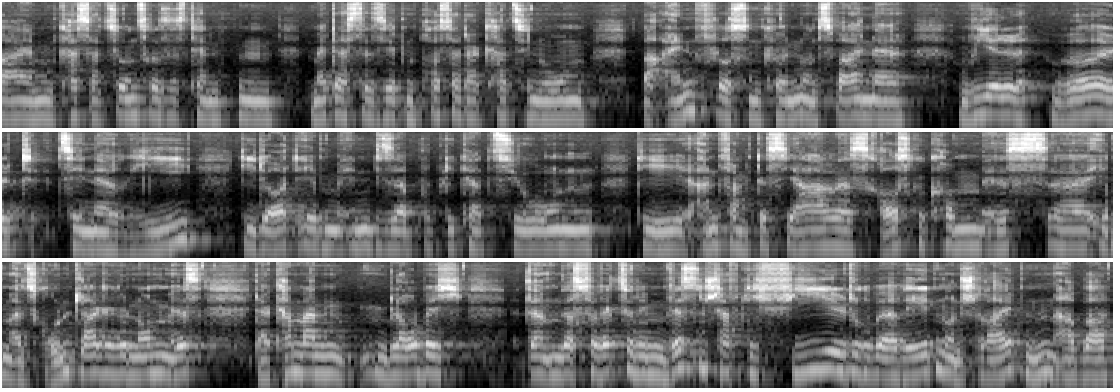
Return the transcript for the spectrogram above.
beim kassationsresistenten metastasierten Prostatakarzinom beeinflussen können, und zwar eine Real-World-Szenerie, die dort eben in dieser Publikation, die Anfang des Jahres rausgekommen ist, äh, eben als Grundlage genommen ist. Da kann man, glaube ich, das vorwegzunehmen, wissenschaftlich viel drüber reden und streiten, aber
